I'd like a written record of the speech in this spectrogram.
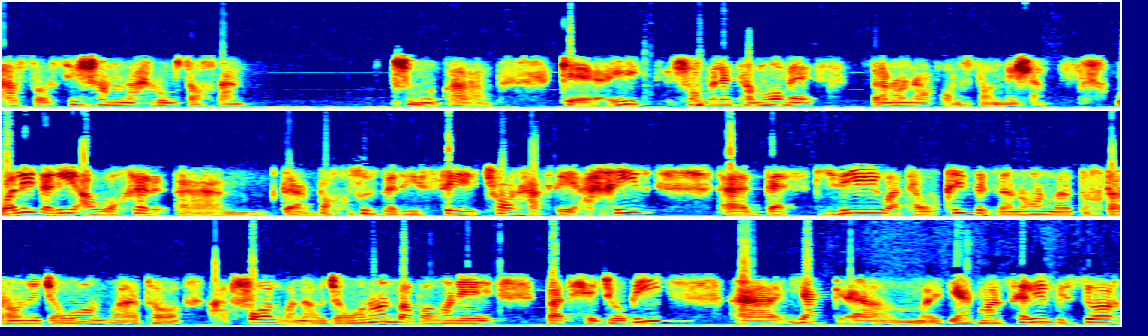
اساسیشان محروم ساختن شما که شامل تمام زنان افغانستان میشن ولی در این اواخر در بخصوص در این سه چهار هفته اخیر دستگیری و توقیف زنان و دختران جوان و حتی اطفال و نوجوانان به بهانه بدحجابی یک یک مسئله بسیار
